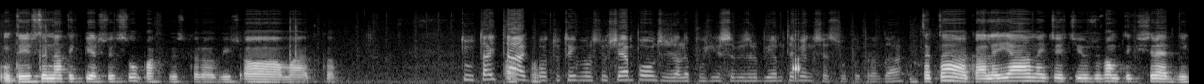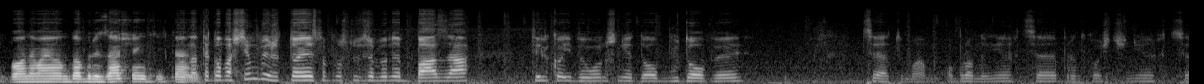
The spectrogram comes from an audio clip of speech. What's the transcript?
No Ty jeszcze na tych pierwszych słupach wszystko robisz. O matko. Tutaj tak, bo tutaj po prostu chciałem połączyć, ale później sobie zrobiłem te większe słupy, prawda? Tak, tak, ale ja najczęściej używam tych średnich, bo one mają dobry zasięg i ten. Dlatego właśnie mówię, że to jest po prostu zrobione baza tylko i wyłącznie do budowy. Co ja tu mam? Obrony nie chcę, prędkości nie chcę.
